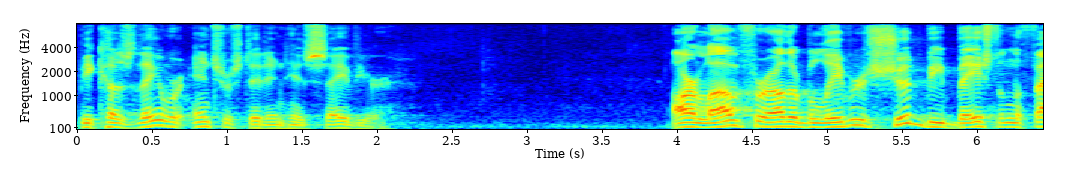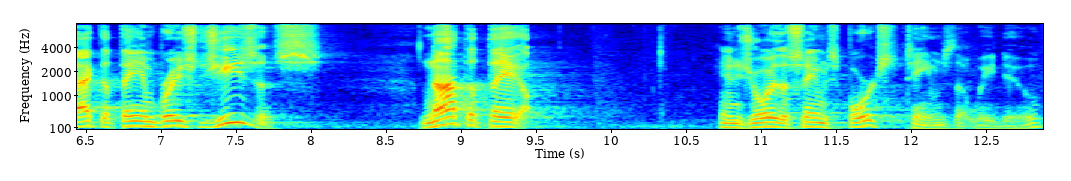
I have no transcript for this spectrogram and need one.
Because they were interested in his Savior. Our love for other believers should be based on the fact that they embrace Jesus, not that they enjoy the same sports teams that we do,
